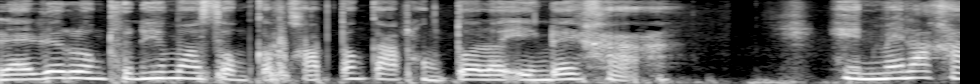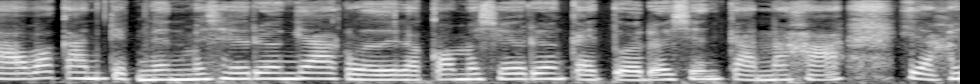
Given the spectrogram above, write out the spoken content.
และเลือกลงทุนให้เหมาะสมกับความต้องการของตัวเราเองด้วยค่ะ เห็นไหมล่ะคะว่าการเก็บเงินไม่ใช่เรื่องยากเลย แล้วก็ไม่ใช่เรื่องไกลตัวด้วยเช่นกันนะคะ อยากให้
